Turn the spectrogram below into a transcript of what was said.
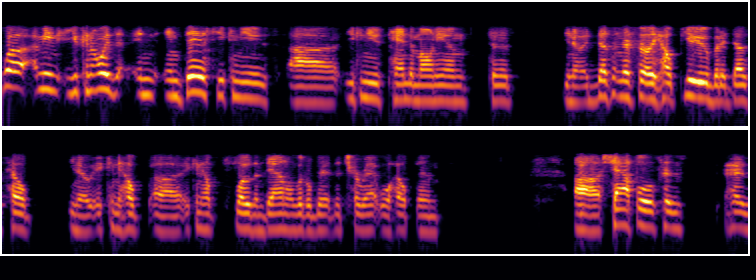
Well, I mean, you can always in in this you can use uh, you can use pandemonium to you know it doesn't necessarily help you, but it does help. You know, it can help uh, it can help slow them down a little bit. The charette will help them. Uh, Shaffles has has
